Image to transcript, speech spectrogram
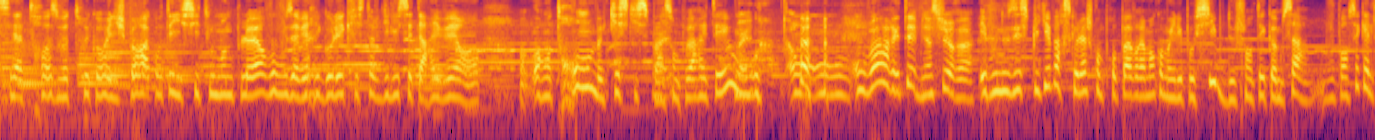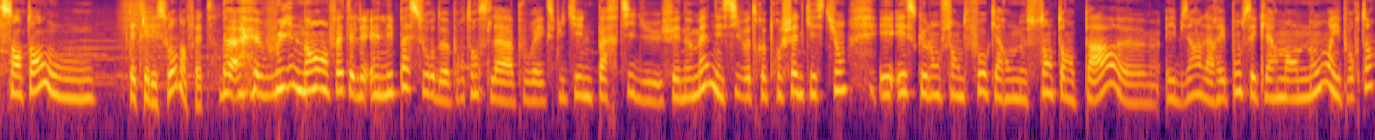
C'est atroce votre truc Aurélie, je peux raconter ici, tout le monde pleure, vous vous avez rigolé, Christophe Dillis est arrivé en, en, trombe, qu'est-ce qui se passe On peut arrêter ou... on, va arrêter bien sûr. Et vous nous expliquez parce que là je comprends pas vraiment comment il est possible de chanter comme ça. Vous pensez qu'elle s'entend ou Peut-être qu'elle est sourde en fait. Bah oui, non, en fait, elle, n'est pas sourde. Pourtant, cela pourrait expliquer une partie du phénomène. Et si votre prochaine question est est-ce que l'on chante faux car on ne s'entend pas euh, Eh bien, la réponse est clairement non. Et pourtant,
